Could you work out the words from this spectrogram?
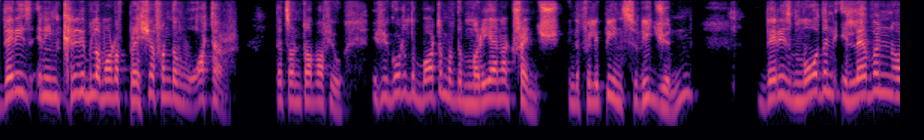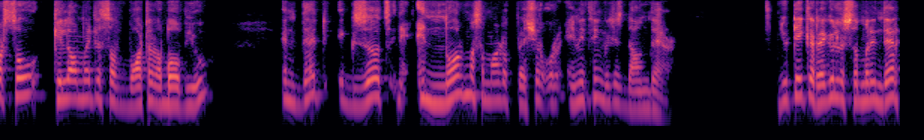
there is an incredible amount of pressure from the water that's on top of you. If you go to the bottom of the mariana trench in the philippines region there is more than 11 or so kilometers of water above you and that exerts an enormous amount of pressure or anything which is down there. You take a regular submarine there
